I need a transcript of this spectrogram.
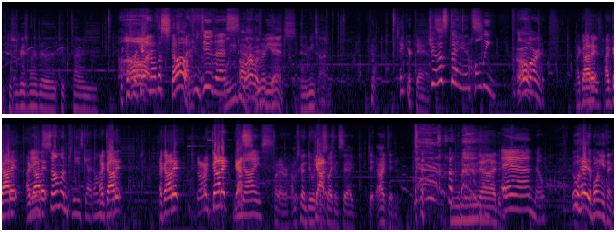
Because you guys wanted to take the time and. Because we're oh, getting all the stuff. I can do this. Well, you do Oh, that. that I'm was BS. dance in the meantime. Take your dance. Just dance. Holy Oh. lord! I got it. I got it. I got May it. Someone please get him. I got it. I got it. I got it. Yes. Nice. Whatever. I'm just gonna do it Got just it. so I can say I, di- I didn't. no, I didn't. And no, Ooh, hey, the boingy thing.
